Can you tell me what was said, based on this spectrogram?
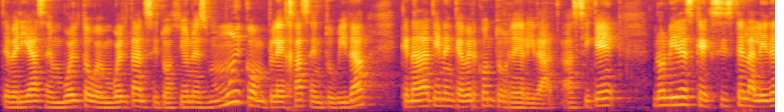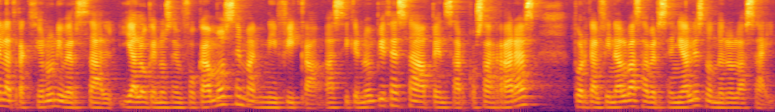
te verías envuelto o envuelta en situaciones muy complejas en tu vida que nada tienen que ver con tu realidad. Así que no olvides que existe la ley de la atracción universal y a lo que nos enfocamos se magnifica, así que no empieces a pensar cosas raras porque al final vas a ver señales donde no las hay.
